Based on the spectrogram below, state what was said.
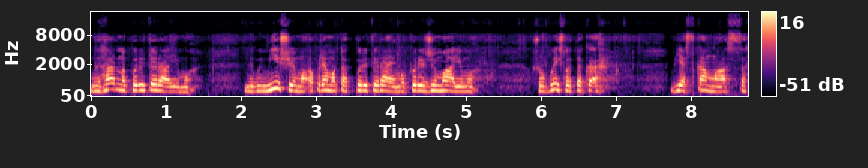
ми гарно перетираємо. Не вимішуємо, а прямо так перетираємо, пережимаємо, щоб вийшла така в'язка маса.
